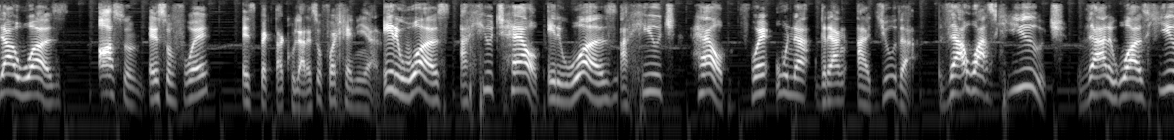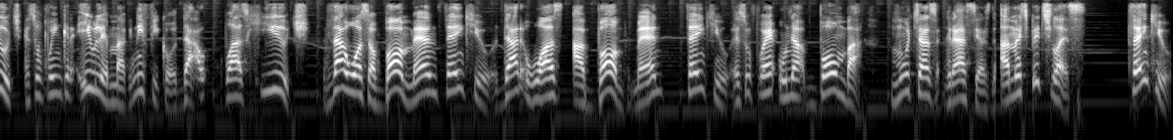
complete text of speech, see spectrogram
That was awesome. Eso fue espectacular. Eso fue genial. It was a huge help. It was a huge help. Fue una gran ayuda. That was huge. That was huge. Eso fue increíble, magnífico. That was huge. That was a bomb, man. Thank you. That was a bomb, man. Thank you. Eso fue una bomba. Muchas gracias. I'm speechless. Thank you.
